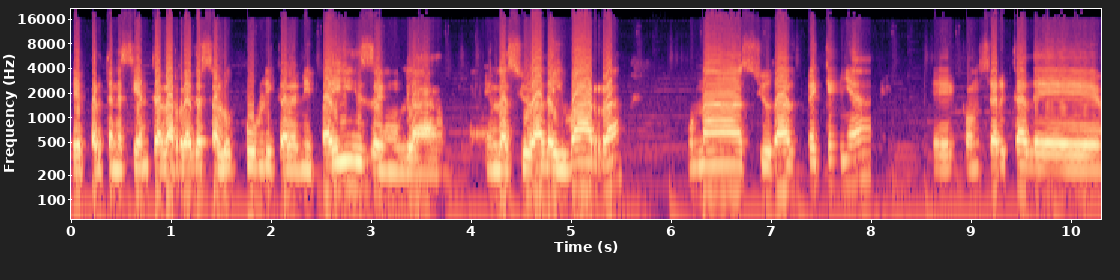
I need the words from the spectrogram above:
eh, perteneciente a la red de salud pública de mi país, en la, en la ciudad de Ibarra, una ciudad pequeña eh, con cerca de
